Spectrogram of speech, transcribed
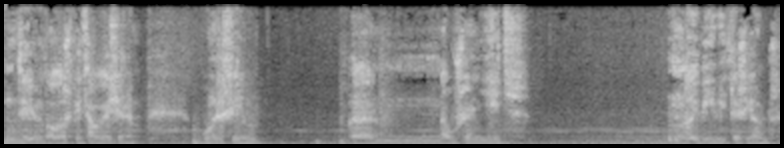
de, de l'hospital que deixarem. Un asil, amb 900 llits, no hi havia habitacions,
